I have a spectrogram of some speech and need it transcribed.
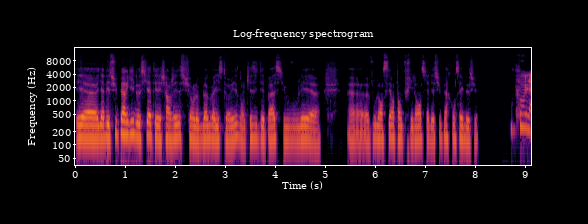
Et euh, il y a des super guides aussi à télécharger sur le blog Valistories. Donc n'hésitez pas si vous voulez euh, euh, vous lancer en tant que freelance. Il y a des super conseils dessus. Cool.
